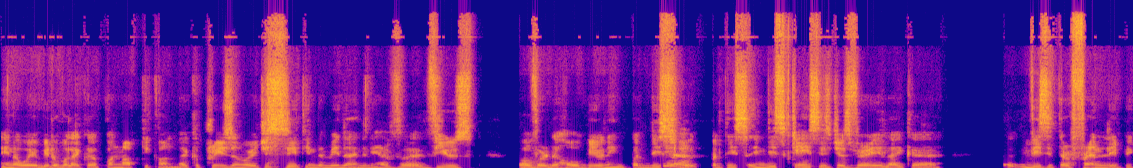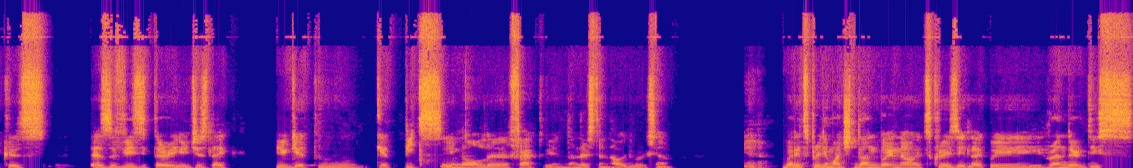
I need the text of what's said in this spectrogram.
in a way, a bit of a, like a panopticon, like a prison where you just sit in the middle and then you have uh, views over the whole building. But this, Yeah. but this in this case is just very like a visitor friendly because as a visitor, you just like you get to get peaks in all the factory and understand how it works. Yeah. Yeah. But it's pretty much done by now. It's crazy. Like we rendered this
